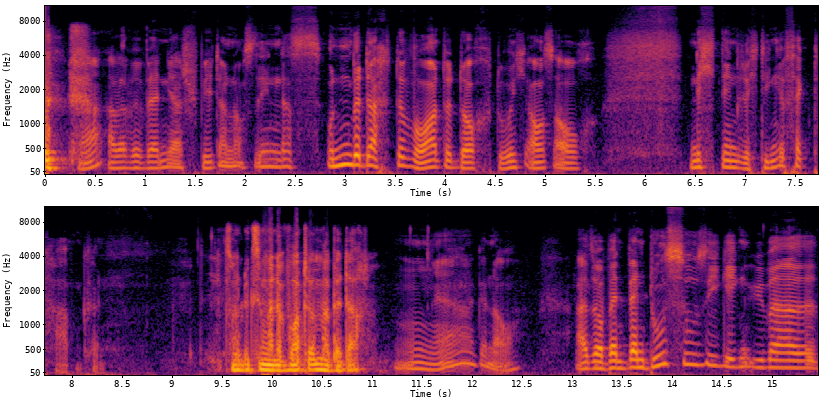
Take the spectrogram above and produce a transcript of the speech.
ja, aber wir werden ja später noch sehen, dass unbedachte Worte doch durchaus auch nicht den richtigen Effekt haben können. Zum Glück sind meine Worte immer bedacht. Hm, ja, genau. Also wenn, wenn du Susi gegenüber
